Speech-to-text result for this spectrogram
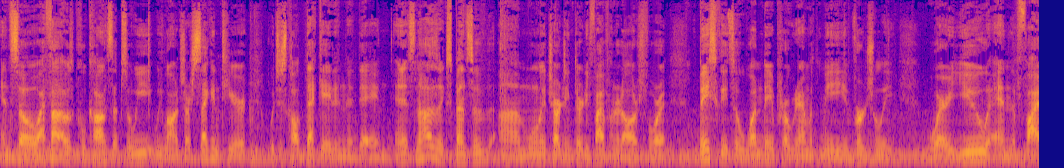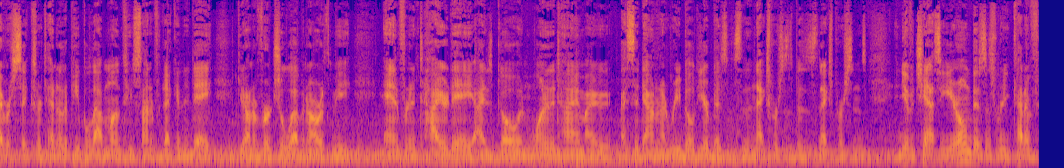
And so I thought that was a cool concept. So we, we launched our second tier, which is called Decade in a Day. And it's not as expensive. Um, we're only charging $3,500 for it. But basically, it's a one day program with me virtually where you and the five or six or ten other people that month who sign up for Decade in a Day get on a virtual webinar with me and for an entire day I just go and one at a time I, I sit down and I rebuild your business and the next person's business, the next person's, and you have a chance to get your own business re, kind of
